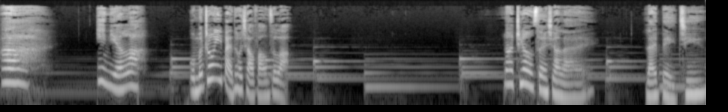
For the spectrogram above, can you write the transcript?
啊。”一年了，我们终于摆脱小房子了。那这样算下来，来北京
